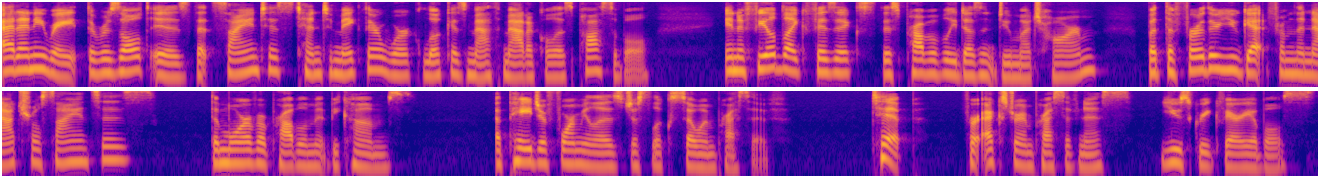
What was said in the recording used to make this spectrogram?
At any rate, the result is that scientists tend to make their work look as mathematical as possible in a field like physics, this probably doesn't do much harm, but the further you get from the natural sciences, the more of a problem it becomes. A page of formulas just looks so impressive. Tip for extra impressiveness use Greek variables.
